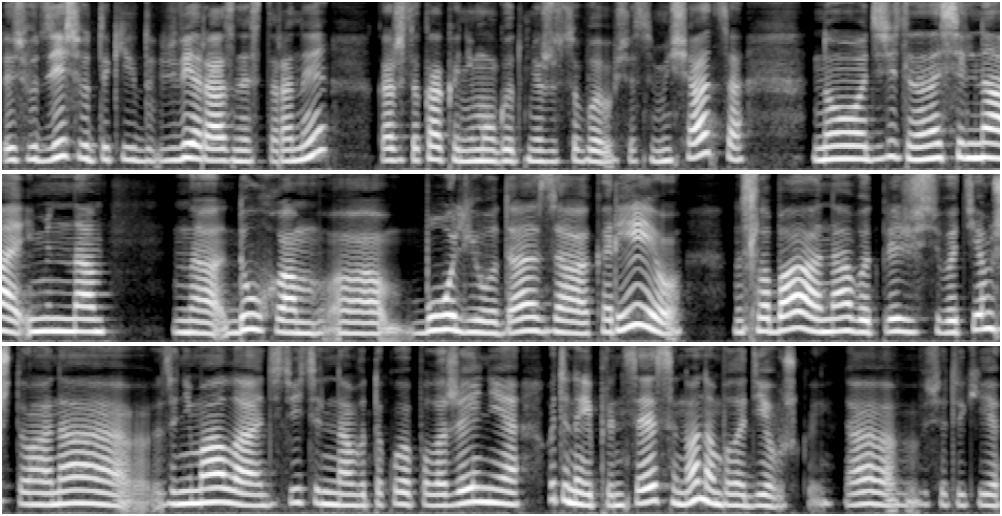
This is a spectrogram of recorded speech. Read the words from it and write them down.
То есть вот здесь вот таких две разные стороны. Кажется, как они могут между собой вообще совмещаться. Но действительно, она сильна именно духом, а, болью да, за Корею, но слаба она вот прежде всего тем, что она занимала действительно вот такое положение, хоть она и принцесса, но она была девушкой, да, все-таки,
